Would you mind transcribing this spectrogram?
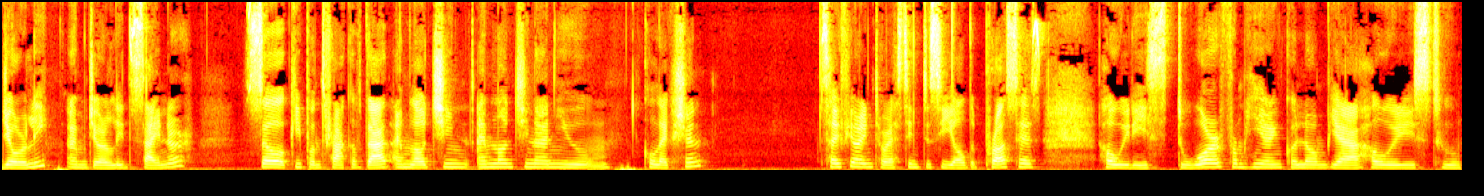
jewelry. I'm jewelry designer. So keep on track of that. I'm launching I'm launching a new collection. So if you're interested to see all the process, how it is to work from here in Colombia, how it is to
